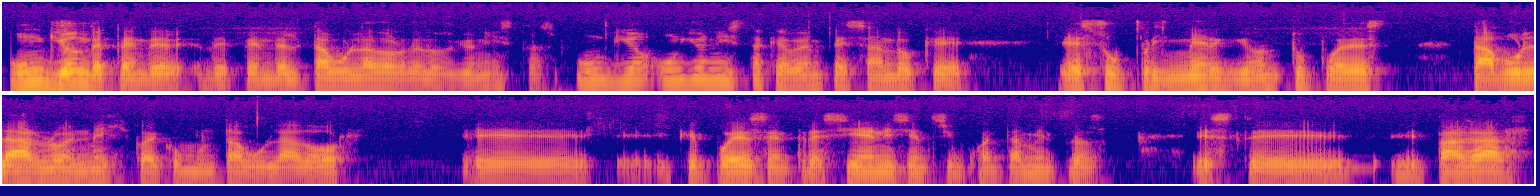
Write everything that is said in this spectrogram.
Un guion depende, depende del tabulador de los guionistas. Un, un guionista que va empezando que es su primer guion, tú puedes tabularlo. En México hay como un tabulador eh, que puedes entre 100 y 150 mil pesos este, eh, pagar.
